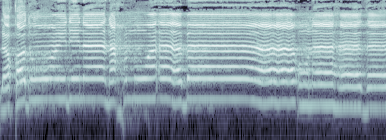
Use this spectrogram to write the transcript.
لقد وعدنا نحن وآباؤنا هذا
